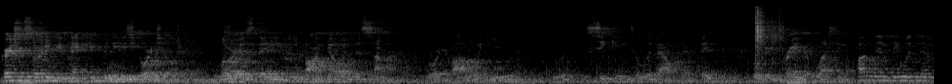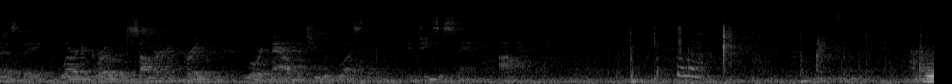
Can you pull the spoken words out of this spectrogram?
Gracious Lord, we thank you for these, your children. Lord, as they keep on going this summer, Lord, following you and seeking to live out their faith. Lord, we pray your blessing upon them, be with them as they learn and grow this summer, and pray, Lord, now that you would bless them. Very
